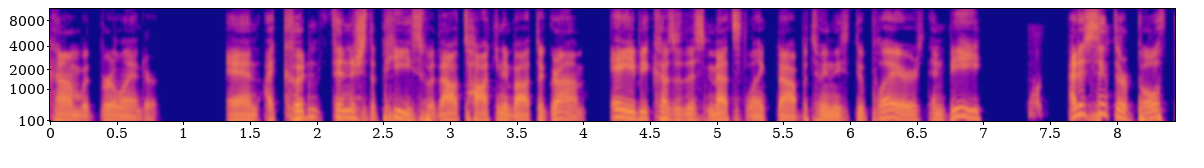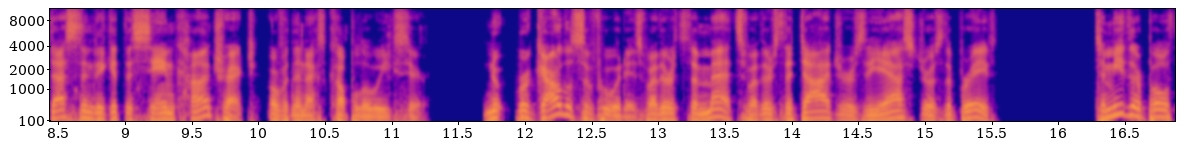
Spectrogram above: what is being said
.com with Verlander, and I couldn't finish the piece without talking about DeGrom. A, because of this Mets link now between these two players, and B, I just think they're both destined to get the same contract over the next couple of weeks here, no, regardless of who it is, whether it's the Mets, whether it's the Dodgers, the Astros, the Braves. To me, they're both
